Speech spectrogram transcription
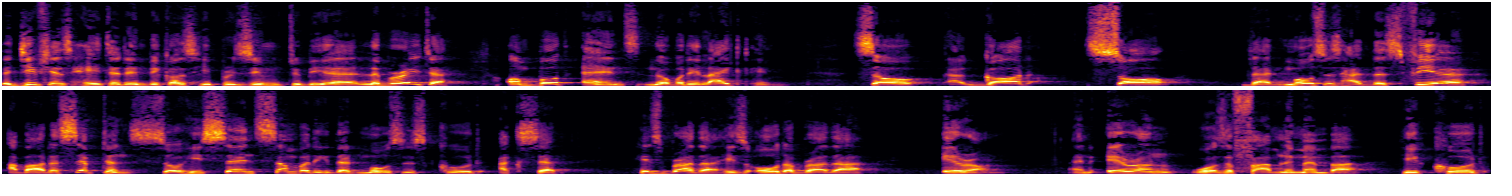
The Egyptians hated him because he presumed to be a liberator. On both ends, nobody liked him. So uh, God saw that Moses had this fear about acceptance. So he sent somebody that Moses could accept his brother, his older brother, Aaron. And Aaron was a family member. He could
